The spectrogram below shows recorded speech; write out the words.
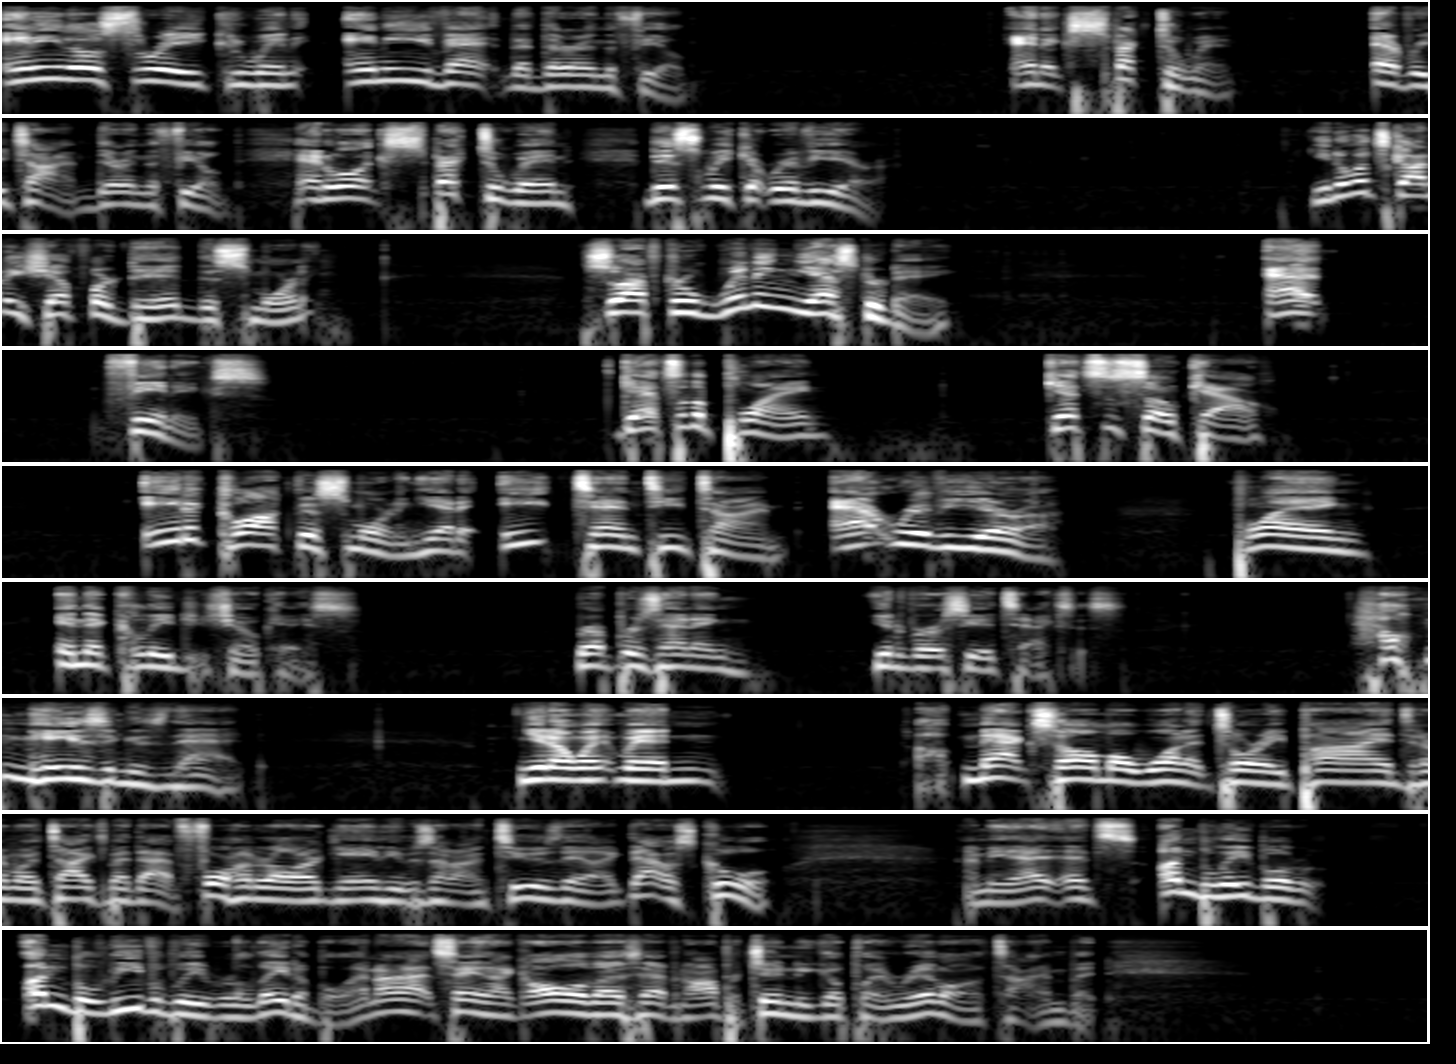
Any of those three could win any event that they're in the field and expect to win every time they're in the field and will expect to win this week at Riviera. You know what Scotty Scheffler did this morning? So after winning yesterday at Phoenix, gets on the plane, gets to SoCal, 8 o'clock this morning, he had an 8.10 tee time at Riviera playing in the Collegiate Showcase, representing University of Texas. How amazing is that? You know, when, when Max Homa won at Torrey Pines and everyone talked about that $400 game he was on on Tuesday, like that was cool. I mean, it's unbelievable, unbelievably relatable. And I'm not saying like all of us have an opportunity to go play Riv all the time, but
